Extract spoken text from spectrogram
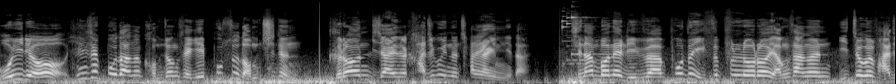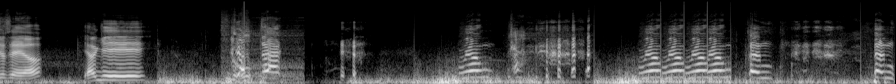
오히려 흰색보다는 검정색이 포스 넘치는 그런 디자인을 가지고 있는 차량입니다. 지난번에 리뷰한 포드 익스플로러 영상은 이쪽을 봐주세요. 여기 깜짝 명 명명명명 딴 딴.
